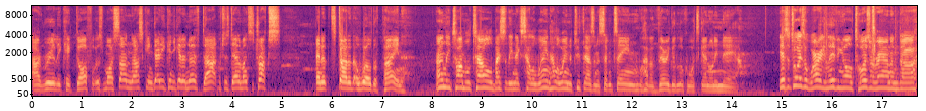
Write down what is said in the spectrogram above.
uh, really kicked off. It was my son asking, Daddy, can you get a Nerf dart, which is down amongst the trucks? And it started a world of pain. Only time will tell, basically next Halloween, Halloween of 2017, we'll have a very good look at what's going on in there. Yes, it's always a worry leaving old toys around and uh,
